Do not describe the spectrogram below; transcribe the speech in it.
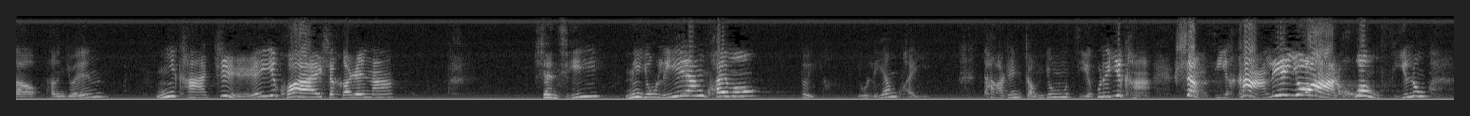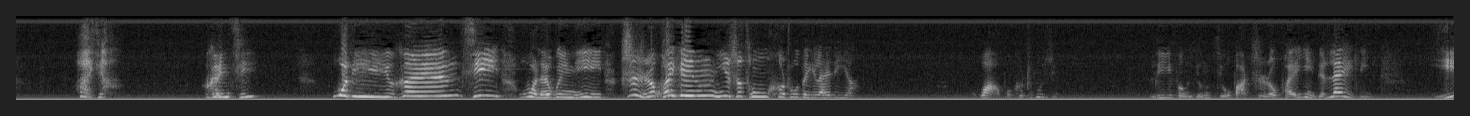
道：“彭军，你看这一块是何人呐？贤妻，你有两块么？对呀，有两块银。大人张景龙接过来一看，上写翰林院黄飞龙。哎呀，恩妻，我的恩妻，我来问你，这块银你是从何处得来的呀？”话不可重叙，李凤英就把这块银的来历。一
